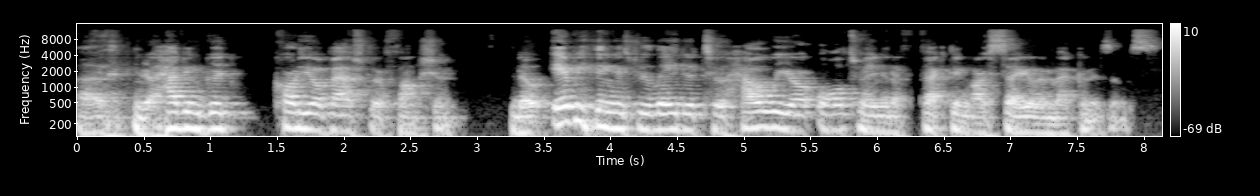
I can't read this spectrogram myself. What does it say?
uh, you know, having good cardiovascular function. You know, everything is related to how we are altering and affecting our cellular mechanisms.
